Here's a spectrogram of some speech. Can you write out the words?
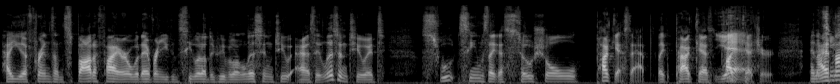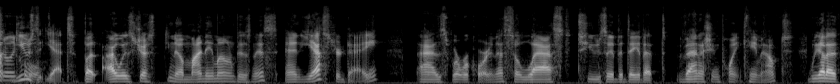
how you have friends on Spotify or whatever, and you can see what other people are listening to as they listen to it. Swoot seems like a social podcast app, like podcast Yeah. podcatcher. And I've not really used cool. it yet, but I was just, you know, minding my own business. And yesterday, as we're recording this, so last Tuesday, the day that Vanishing Point came out, we got a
